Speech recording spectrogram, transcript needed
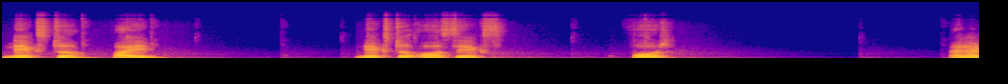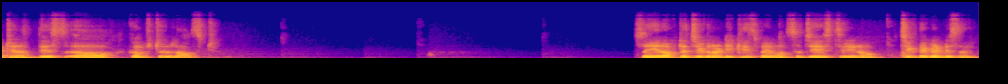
next 5 next or 6 4 and at this uh, comes to last. So here after j gonna decrease by 1 so j is 3 now. Check the condition.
